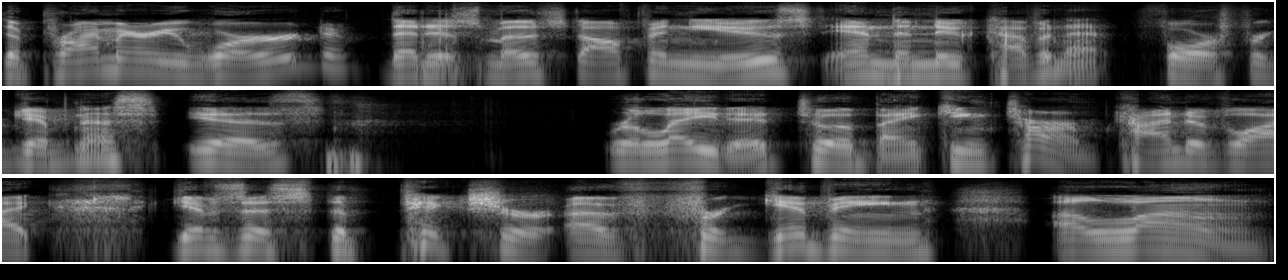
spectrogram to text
the primary word that is most often used in the new covenant for forgiveness is related to a banking term, kind of like gives us the picture of forgiving a loan.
